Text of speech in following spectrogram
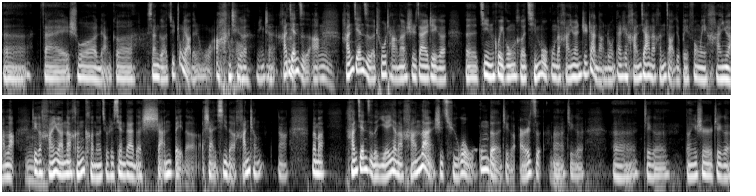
呃。再说两个、三个最重要的人物啊，这个名臣韩简子啊，韩简子的出场呢是在这个呃晋惠公和秦穆公的韩元之战当中，但是韩家呢很早就被封为韩元了。这个韩元呢很可能就是现在的陕北的陕西的韩城啊。那么韩简子的爷爷呢韩万是娶过武公的这个儿子啊，这个呃这个等于是这个。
